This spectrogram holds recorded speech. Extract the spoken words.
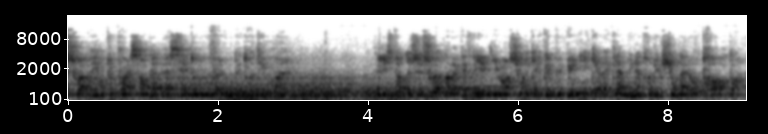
Soirée en tout point semblable à celle dont nous venons d'être témoins. L'histoire de ce soir dans la quatrième dimension est quelque peu unique et réclame une introduction d'un autre ordre.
